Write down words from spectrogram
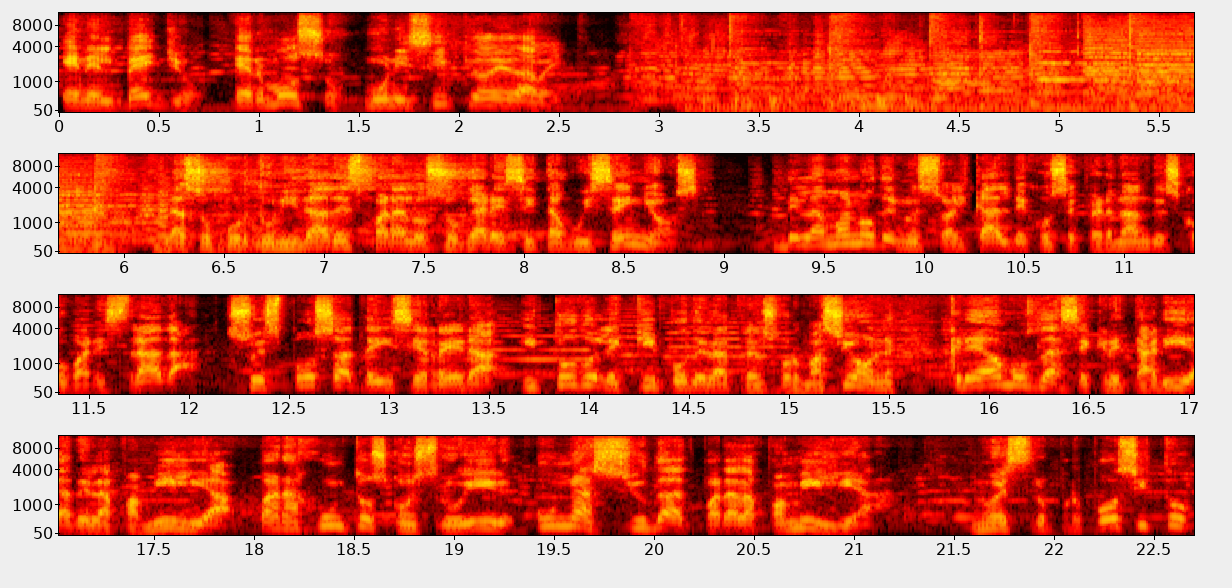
en el bello, hermoso municipio de Dabeiba. Las oportunidades para los hogares itagüiseños de la mano de nuestro alcalde José Fernando Escobar Estrada, su esposa Daisy Herrera y todo el equipo de la transformación, creamos la Secretaría de la Familia para juntos construir una ciudad para la familia. Nuestro propósito,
